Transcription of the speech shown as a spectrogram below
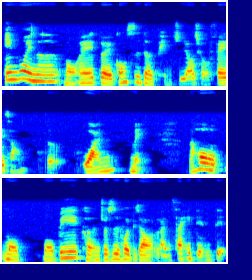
因为呢，某 A 对公司的品质要求非常的完美，然后某某 B 可能就是会比较懒散一点点。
